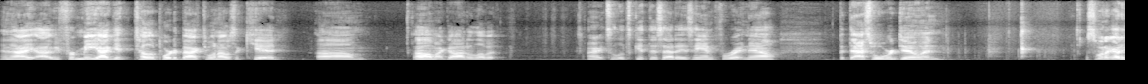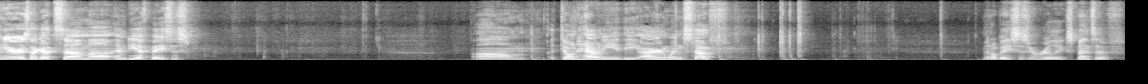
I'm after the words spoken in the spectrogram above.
And I, I mean, for me, I get teleported back to when I was a kid. Um, oh my god, I love it. All right, so let's get this out of his hand for right now. But that's what we're doing. So what I got here is I got some uh, MDF bases. Um, I don't have any of the Iron Wind stuff. Metal bases are really expensive.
